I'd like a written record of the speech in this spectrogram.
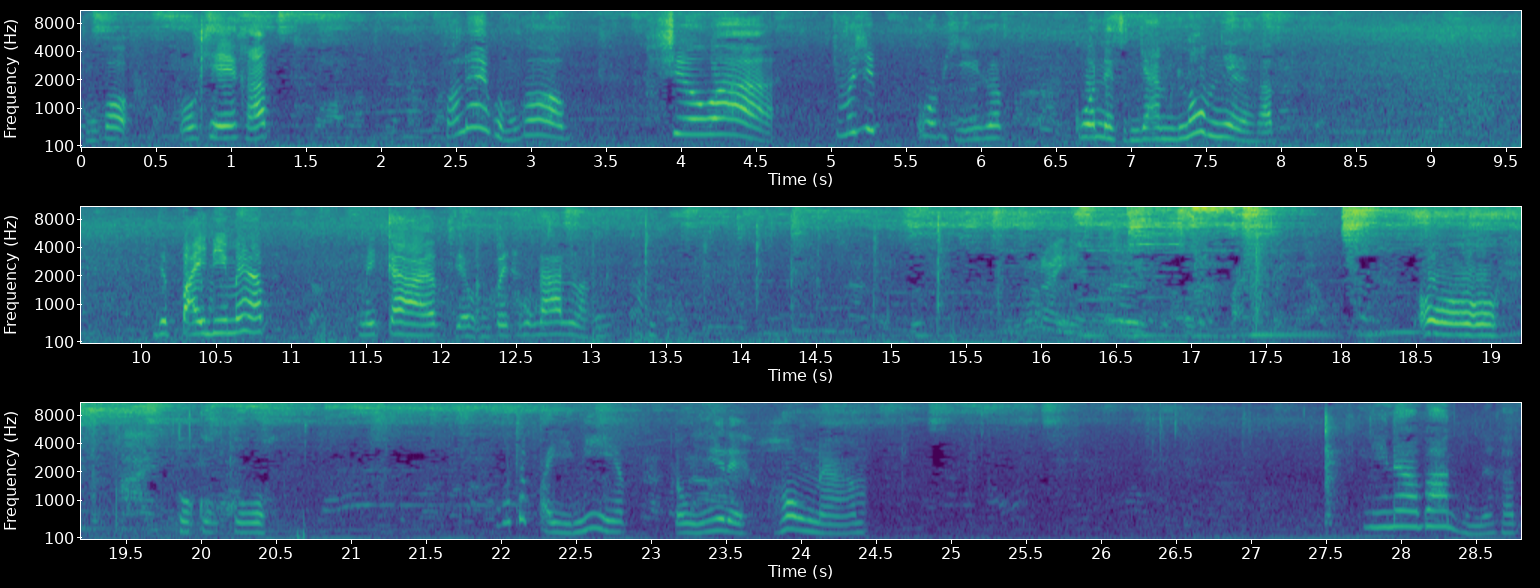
ผมก็โอเคครับตอนแรกผมก็เชื่อว่าไม่ใช่กลัวผีครับ กลัวเน็ตสัญญาณล่มเนี่ยแหละครับ จะไปดีไหมครับ ไม่กล้าครับเดี๋ยวผมไปทางด้านหลังโอ้โกโกโกก็จะไปนี่ครับ ตรงนี้เลยห้องน้ำ นี่หน้าบ้านผมนะครับ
